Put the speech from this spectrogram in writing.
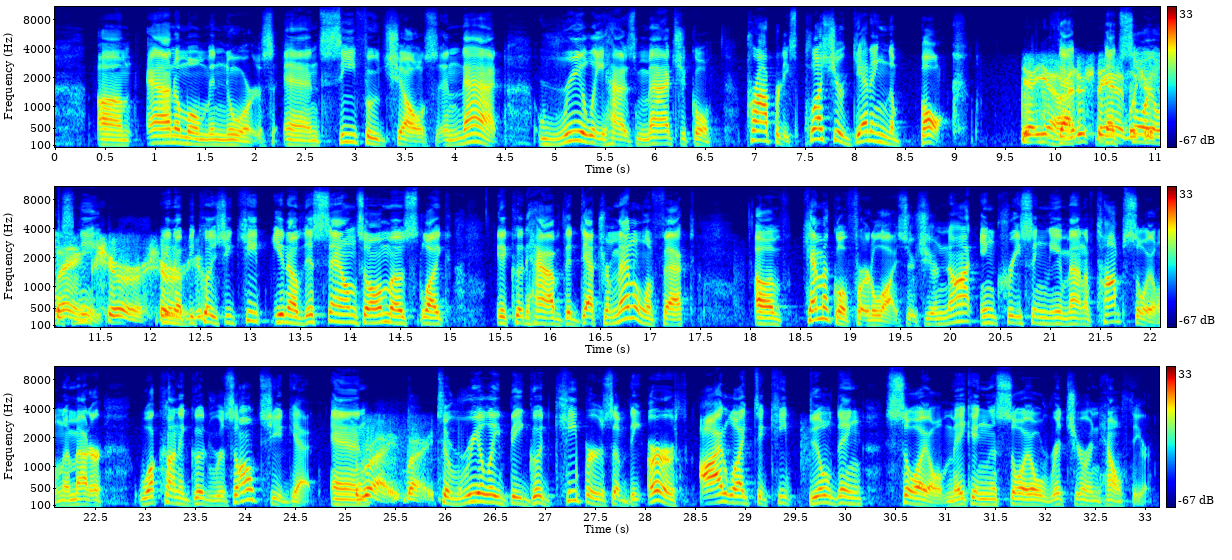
um, animal manures and seafood shells and that really has magical properties. Plus, you're getting the bulk Yeah, yeah, I understand that what soils you're saying. need. Sure, sure. you know, because you keep, you know, this sounds almost like it could have the detrimental effect of chemical fertilizers. You're not increasing the amount of topsoil, no matter what kind of good results you get. And right, right. to really be good keepers of the earth, I like to keep building soil, making the soil richer and healthier.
